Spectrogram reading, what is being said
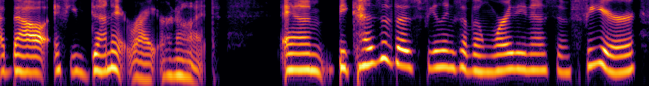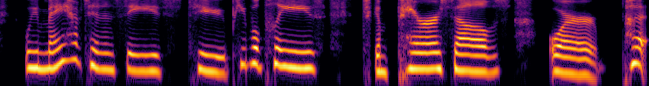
about if you've done it right or not. And because of those feelings of unworthiness and fear, we may have tendencies to people please, to compare ourselves, or put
